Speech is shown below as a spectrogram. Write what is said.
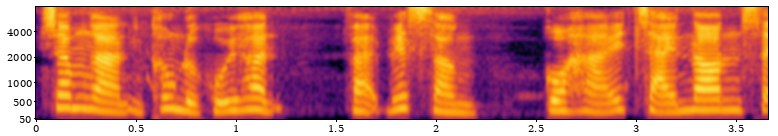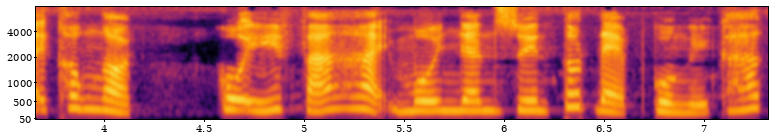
trăm ngàn không được hối hận. Phải biết rằng, cô hái trái non sẽ không ngọt. cô ý phá hại môi nhân duyên tốt đẹp của người khác,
